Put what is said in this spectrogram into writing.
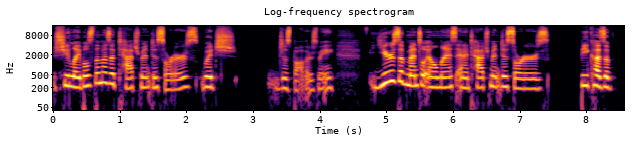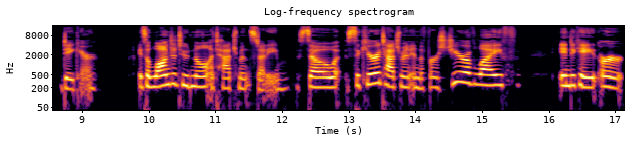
She labels them as attachment disorders, which just bothers me. Years of mental illness and attachment disorders because of daycare. It's a longitudinal attachment study. So, secure attachment in the first year of life indicate or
